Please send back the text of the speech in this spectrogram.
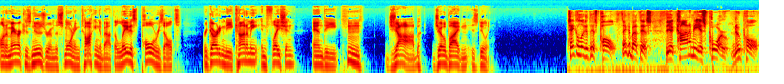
on America's Newsroom this morning talking about the latest poll results regarding the economy, inflation, and the hmm, job Joe Biden is doing. Take a look at this poll. Think about this. The economy is poor. New poll.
